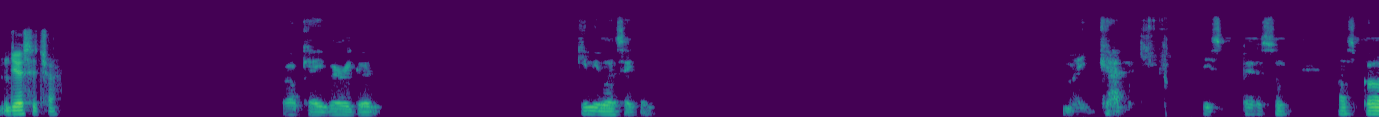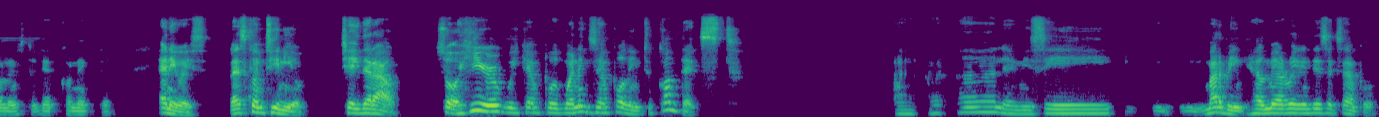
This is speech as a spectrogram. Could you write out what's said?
Yes, teacher. Okay, very good. Give me one second. My God, this person has problems to get connected. Anyways, let's continue. Check that out. So here we can put one example into context. Uh, uh, uh, let me see. Marvin, help me reading this example.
